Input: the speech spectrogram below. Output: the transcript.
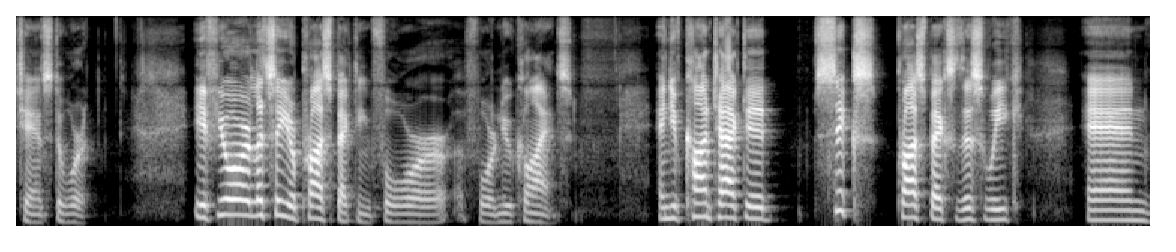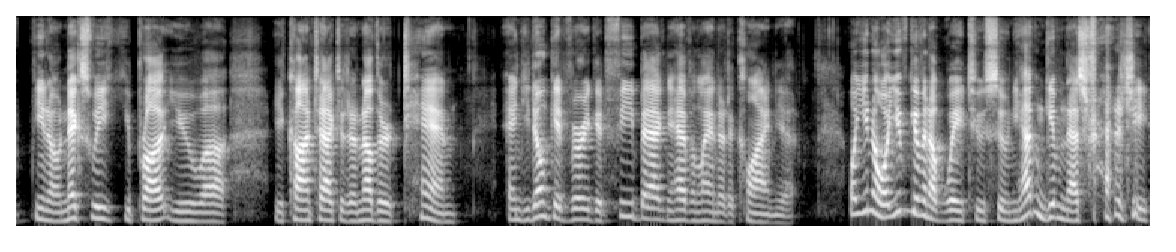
chance to work? if you're let's say you're prospecting for for new clients and you've contacted six prospects this week and you know next week you pro you uh, you contacted another 10 and you don't get very good feedback and you haven't landed a client yet well you know what you've given up way too soon you haven't given that strategy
